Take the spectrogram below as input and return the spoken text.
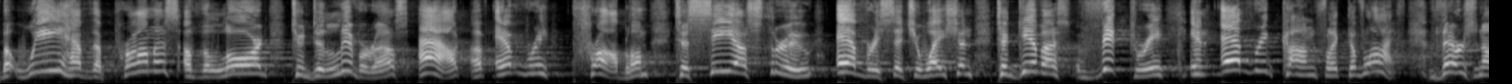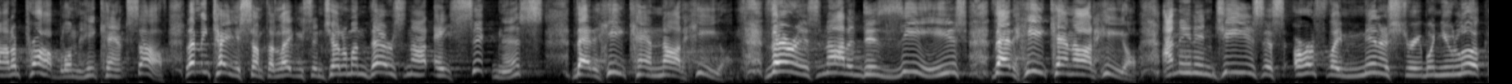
but we have the promise of the Lord to deliver us out of every problem, to see us through every situation, to give us victory in every conflict of life. There's not a problem He can't solve. Let me tell you something, ladies and gentlemen. There's not a sickness that He cannot heal, there is not a disease that He cannot heal. I mean, in Jesus' earthly ministry, when you look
